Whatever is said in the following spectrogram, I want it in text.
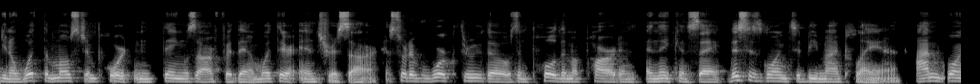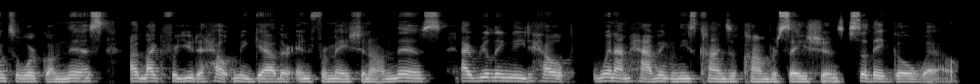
you know, what the most important things are for them, what their interests are, sort of work through those and pull them apart. And, and they can say, this is going to be my plan. I'm going to work on this. I'd like for you to help me gather information on this. I really need help when I'm having these kinds of conversations so they go well.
